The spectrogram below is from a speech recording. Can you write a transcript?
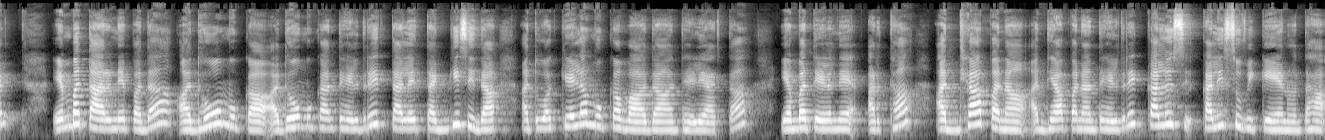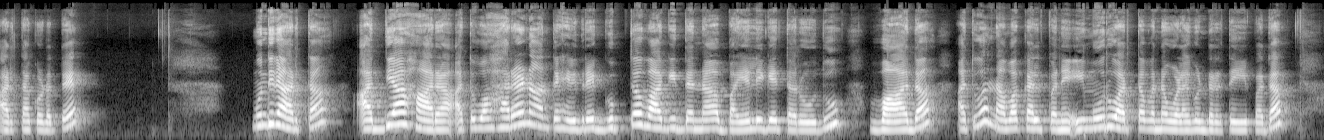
ಎಂಬತ್ತಾರನೇ ಪದ, ಅಧೋಮುಖ. ಅಧೋಮುಖ ಅಂತ ಹೇಳಿದರೆ ತಲೆ ತಗ್ಗಿಸಿದ ಅಥವಾ ಕೆಳಮುಖವಾದ ಅಂತ ಹೇಳಿ ಅರ್ಥ. ಎಂಬತ್ತೇಳನೇ ಅರ್ಥ, ಅಧ್ಯಾಪನ. ಅಧ್ಯಾಪನ ಅಂತ ಹೇಳಿದರೆ ಕಲಿಸಿ, ಕಲಿಸುವಿಕೆ ಅನ್ನುವಂತಹ ಅರ್ಥ ಕೊಡುತ್ತೆ. ಮುಂದಿನ ಅರ್ಥ ಅದ್ಯಾಹಾರ ಅಥವಾ ಹರಣ ಅಂತ ಹೇಳಿದರೆ ಗುಪ್ತವಾಗಿದ್ದನ್ನು ಬಯಲಿಗೆ ತರುವುದು ವಾದ ಅಥವಾ ನವಕಲ್ಪನೆ ಈ ಮೂರು ಅರ್ಥವನ್ನು ಒಳಗೊಂಡಿರುತ್ತೆ ಈ ಪದ.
